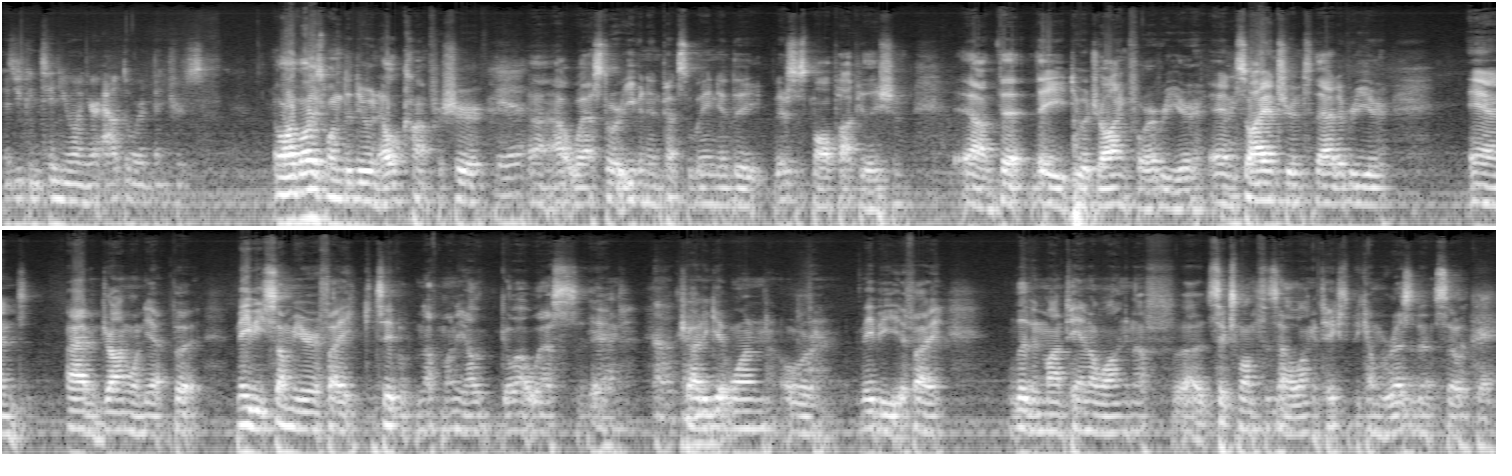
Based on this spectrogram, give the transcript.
as you continue on your outdoor adventures? Well, I've always wanted to do an elk hunt for sure. Yeah. Uh, out west, or even in Pennsylvania, they, there's a small population uh, that they do a drawing for every year, and so I enter into that every year. And I haven't drawn one yet, but maybe some year, if I can save enough money, I'll go out west Yeah. and try to get one. Or maybe if I live in Montana long enough, uh, six months is how long it takes to become a resident. So Okay.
